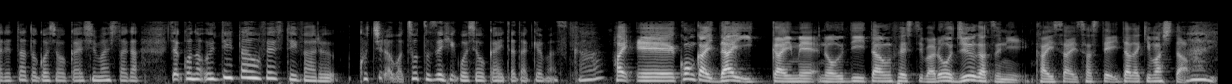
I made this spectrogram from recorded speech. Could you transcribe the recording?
されたとご紹介しましたが、じゃあ、このウッディタウンフェスティバル、こちらもちょっとぜひご紹介いただけますか？はい、えー今回第1回目のウッディタウンフェスティバルを10月に開催させていただきました。はい。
